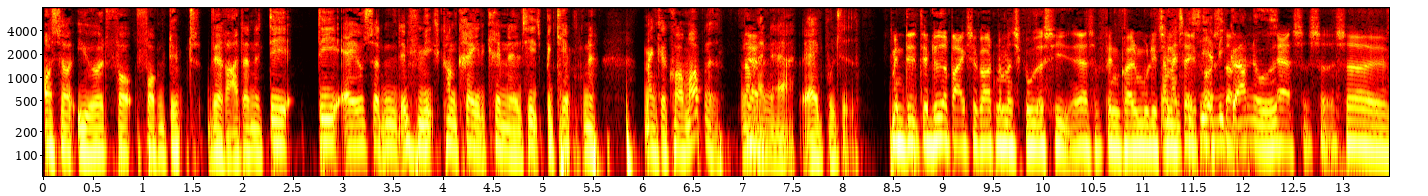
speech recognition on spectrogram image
Og så i øvrigt får, får dem dømt ved retterne. Det, det er jo sådan det mest konkrete kriminalitetsbekæmpende, man kan komme op med, når Ja. man er, er i politiet. Men det, det lyder bare ikke så godt, når man skal ud og sige, altså finde på alle mulige Når man skal tiltag sige, at vi gør noget. Ja, så, så, så øh,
